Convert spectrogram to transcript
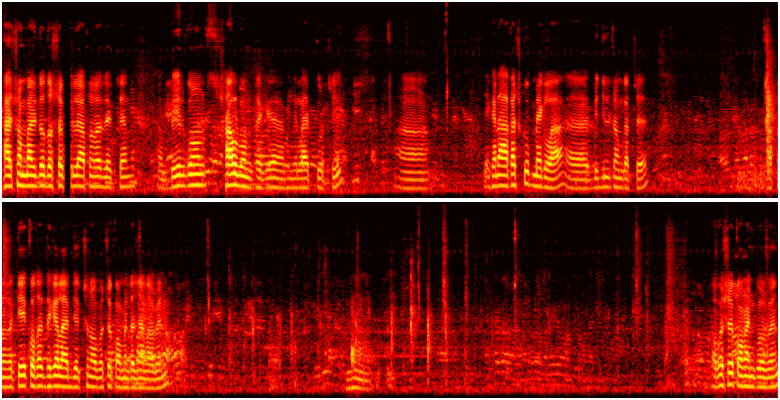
হ্যাঁ সম্মানিত দর্শক মিলে আপনারা দেখছেন বীরগঞ্জ শালবন থেকে আমি লাইভ করছি। এখানে আকাশ খুব মেঘলা বিজলি চমকাচ্ছে। আপনারা কে কোথা থেকে লাইভ দেখছেন অবশ্যই কমেন্টে জানাবেন। অবশ্যই কমেন্ট করবেন।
